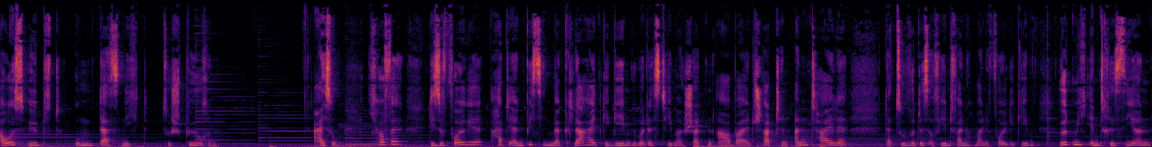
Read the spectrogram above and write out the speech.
ausübst, um das nicht zu spüren. Also, ich hoffe, diese Folge hat dir ein bisschen mehr Klarheit gegeben über das Thema Schattenarbeit, Schattenanteile. Dazu wird es auf jeden Fall noch mal eine Folge geben. Würde mich interessieren,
